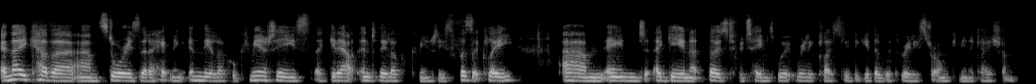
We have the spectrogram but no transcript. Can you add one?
And they cover um, stories that are happening in their local communities, they get out into their local communities physically. Um, and again, those two teams work really closely together with really strong communication.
